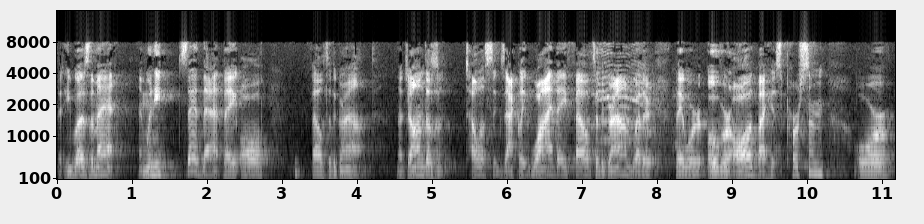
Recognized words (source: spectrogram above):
that he was the man. And when he said that, they all fell to the ground. Now, John doesn't tell us exactly why they fell to the ground, whether they were overawed by his person or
